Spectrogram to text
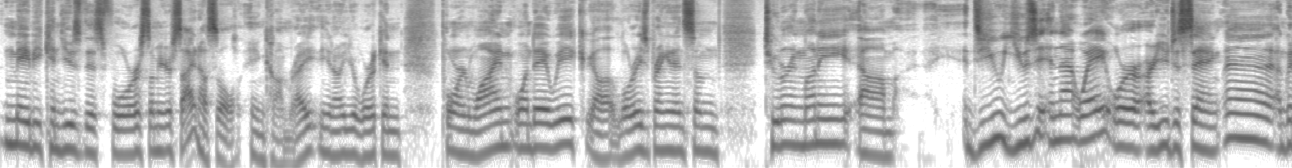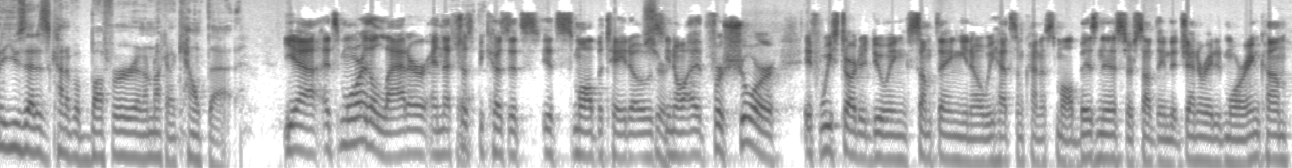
maybe can use this for some of your side hustle income, right? You know, you're working pouring wine one day a week. Uh, Lori's bringing in some tutoring money. Um, do you use it in that way, or are you just saying, eh, I'm going to use that as kind of a buffer and I'm not going to count that? Yeah, it's more the latter, and that's yeah. just because it's it's small potatoes. Sure. You know, for sure, if we started doing something, you know, we had some kind of small business or something that generated more income,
